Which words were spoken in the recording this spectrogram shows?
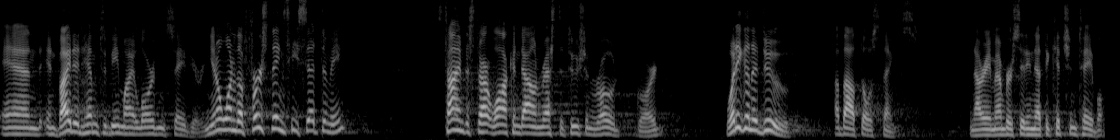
and invited him to be my Lord and Savior. And you know, one of the first things he said to me, it's time to start walking down Restitution Road, Gord. What are you going to do about those things? And I remember sitting at the kitchen table,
